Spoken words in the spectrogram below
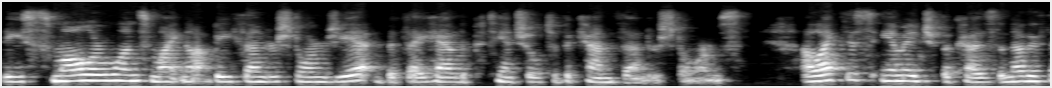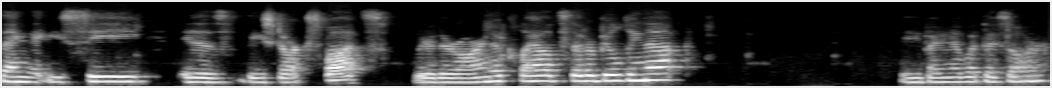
These smaller ones might not be thunderstorms yet, but they have the potential to become thunderstorms. I like this image because another thing that you see is these dark spots where there are no clouds that are building up. Anybody know what those are?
